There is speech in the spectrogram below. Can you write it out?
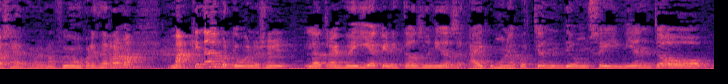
ya nos fuimos por esa rama, más que nada porque, bueno, yo la otra vez veía que en Estados Unidos hay como una cuestión de un seguimiento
